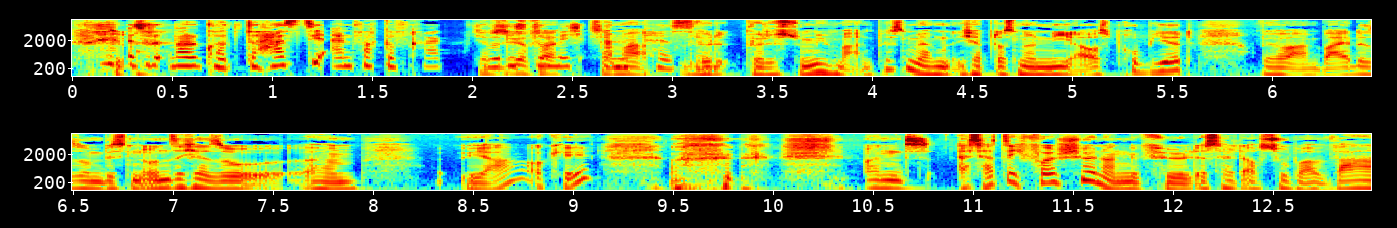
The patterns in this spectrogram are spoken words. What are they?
Also, warte kurz, du hast sie einfach gefragt, würdest du gefragt, mich mal, anpissen? würd, würdest du mich mal anpissen? Wir haben, ich habe das noch nie ausprobiert. Wir waren beide so ein bisschen unsicher, so, ähm, ja, okay. Und es hat sich voll schön angefühlt. Ist halt auch super warm,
